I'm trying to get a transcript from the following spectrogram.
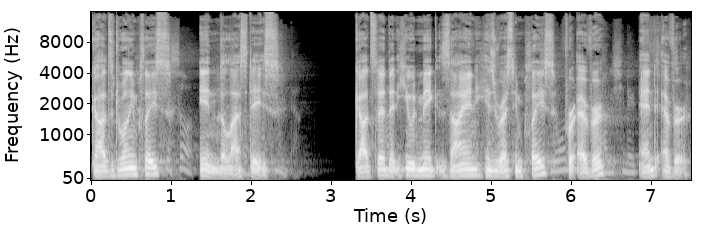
God's dwelling place in the last days. God said that He would make Zion His resting place forever and ever.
